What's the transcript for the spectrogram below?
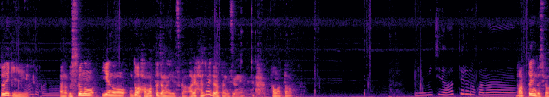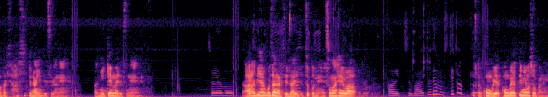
正直、あの、後ろの家のドアはまったじゃないですか。あれ初めてだったんですよね。はまった。の道で合ってるのかなバッドエンドしか私走ってないんですよね。あ2件目ですね。それもアラビア語じゃなくて大丈夫。ちょっとね、その辺は、あいつバイトでもしてたっけ？ちょっと今後や、今後やってみましょうかね。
